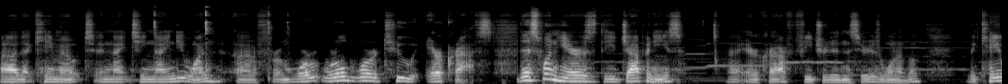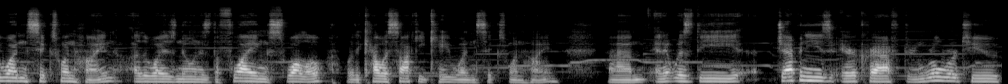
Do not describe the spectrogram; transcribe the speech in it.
uh, that came out in 1991 uh, from World War II aircrafts. This one here is the Japanese uh, aircraft featured in the series, one of them. The Ki-61 Hein, otherwise known as the Flying Swallow or the Kawasaki Ki-61 Hein. Um, and it was the Japanese aircraft during World War II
